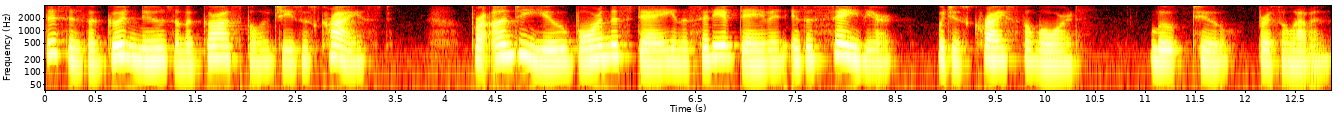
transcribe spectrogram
This is the good news of the gospel of Jesus Christ. For unto you, born this day in the city of David, is a Savior which is Christ the Lord. Luke 2, verse 11.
